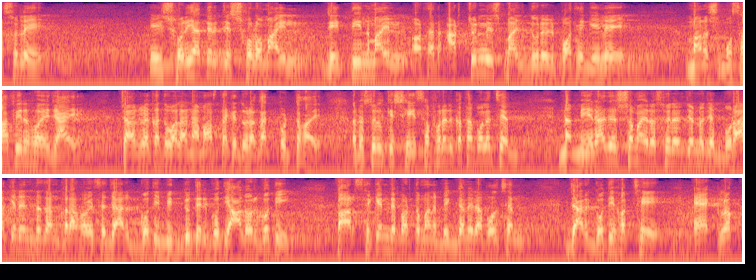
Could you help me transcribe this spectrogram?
আসলে এই শরিয়াতের যে ষোলো মাইল, যে তিন মাইল, অর্থাৎ আটচল্লিশ মাইল দূরের পথে গেলে মানুষ মুসাফির হয়ে যায়, চার রেখাতওয়ালা নামাজ তাকে দুরাকাত পড়তে হয়। রসুলকে সেই সফরের কথা বলেছেন, না মেরাজের সময় রসুলের জন্য যে বোরাকের ইন্তজাম করা হয়েছে, যার গতি বিদ্যুতের গতি, আলোর গতি, পার সেকেন্ডে বর্তমানে বিজ্ঞানীরা বলছেন, যার গতি হচ্ছে এক লক্ষ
